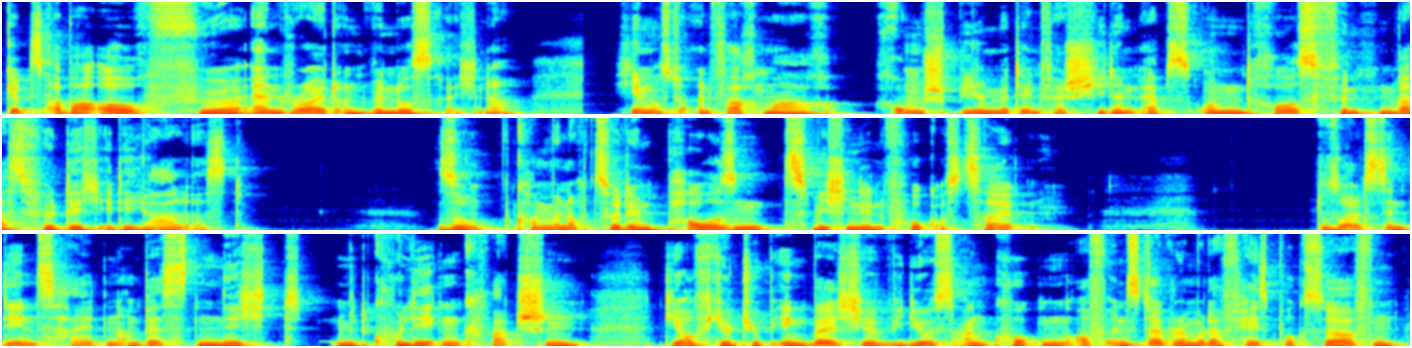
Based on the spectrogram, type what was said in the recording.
Gibt's aber auch für Android und Windows-Rechner. Hier musst du einfach mal rumspielen mit den verschiedenen Apps und rausfinden, was für dich ideal ist. So, kommen wir noch zu den Pausen zwischen den Fokuszeiten. Du sollst in den Zeiten am besten nicht mit Kollegen quatschen, die auf YouTube irgendwelche Videos angucken, auf Instagram oder Facebook surfen,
